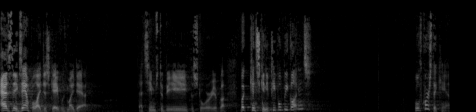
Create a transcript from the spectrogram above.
As the example I just gave with my dad. That seems to be the story of God. But can skinny people be gluttons? Well, of course they can.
